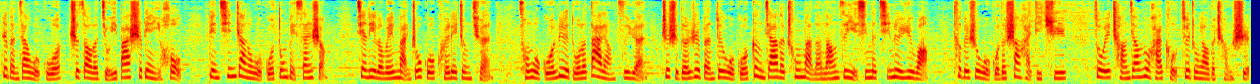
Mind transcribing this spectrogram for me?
日本在我国制造了九一八事变以后，便侵占了我国东北三省，建立了伪满洲国傀儡政权，从我国掠夺了大量资源，这使得日本对我国更加的充满了狼子野心的侵略欲望。特别是我国的上海地区，作为长江入海口最重要的城市，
